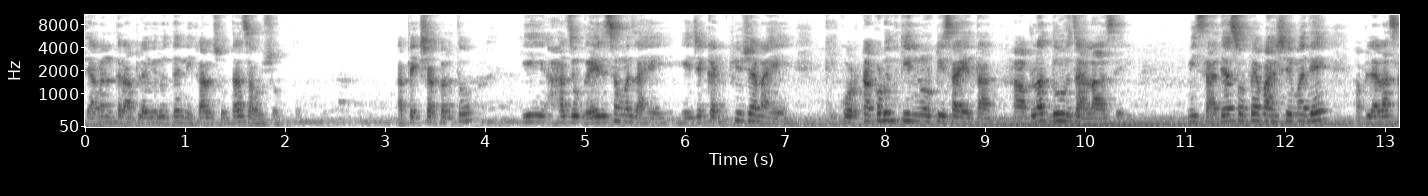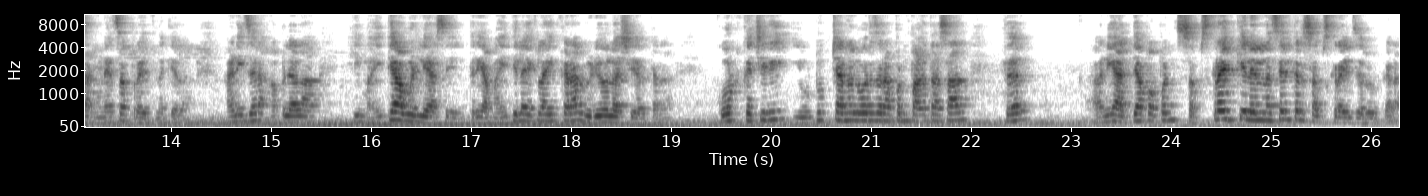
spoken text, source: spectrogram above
त्यानंतर आपल्या विरुद्ध निकालसुद्धा जाऊ शकतो. अपेक्षा करतो की हा जो गैरसमज आहे हे जे कन्फ्युजन आहे की कोर्टाकडून तीन नोटिसा येतात हा आपला दूर झाला असेल. मी साध्या सोप्या भाषेमध्ये आपल्याला सांगण्याचा प्रयत्न केला. आणि जर आपल्याला ही माहिती आवडली असेल तर या माहितीला एक लाईक करा व्हिडिओला शेअर करा. कोर्ट कचेरी यूट्यूब चॅनलवर जर आपण पाहत असाल तर आणि अद्याप आपण सबस्क्राईब केलेलं नसेल तर सबस्क्राईब जरूर करा.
